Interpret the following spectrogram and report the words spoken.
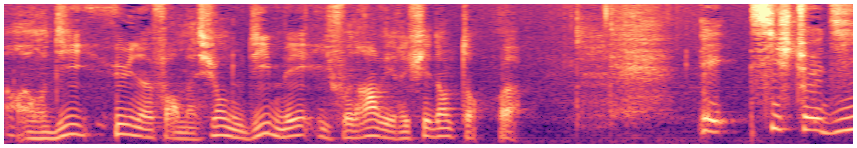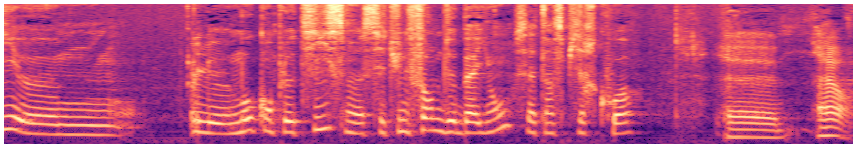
On dit, une information nous dit, mais il faudra vérifier dans le temps. Voilà. Et si je te dis, euh, le mot complotisme, c'est une forme de baillon, ça t'inspire quoi? Euh, Alors,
